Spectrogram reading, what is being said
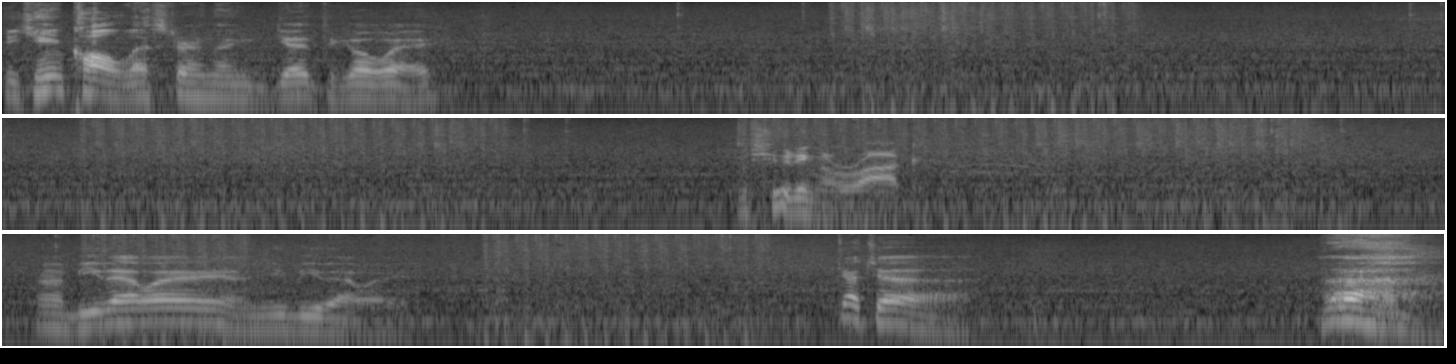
You can't call Lester and then get it to go away. Shooting a rock. Uh, be that way, and you be that way. Gotcha!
